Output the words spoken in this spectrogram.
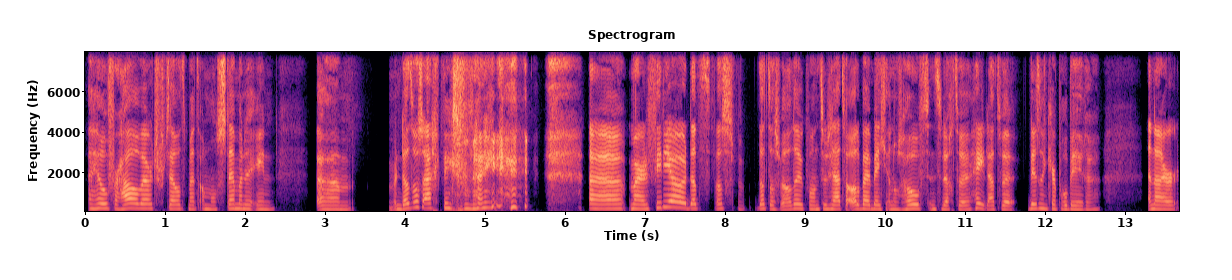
een heel verhaal werd verteld met allemaal stemmen erin. Ehm, maar dat was eigenlijk niks voor mij. Eh, maar de video, dat was, dat was wel leuk. Want toen zaten we allebei een beetje in ons hoofd. En toen dachten we, hey, laten we dit een keer proberen. En daar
